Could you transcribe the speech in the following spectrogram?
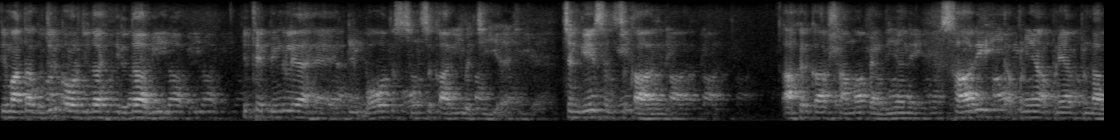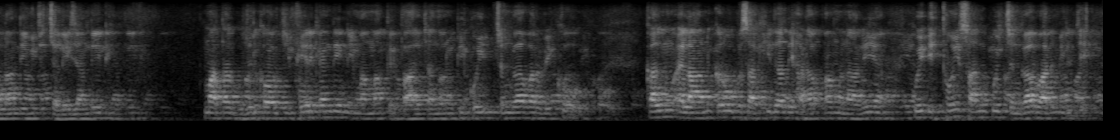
ਤੇ ਮਾਤਾ ਗੁਜਰ ਕੌਰ ਜੀ ਦਾ ਹਿਰਦਾ ਵੀ ਇੱਥੇ ਪਿੰਗਲਿਆ ਹੈ ਕਿ ਬਹੁਤ ਸੰਸਕਾਰੀ ਬੱਚੀ ਹੈ। ਚੰਗੇ ਸੰਸਕਾਰ ਨੇ। ਆਖਰਕਾਰ ਸ਼ਾਮਾਂ ਪੈਂਦੀਆਂ ਨੇ। ਸਾਰੇ ਹੀ ਆਪਣੇ ਆਪਣੇ ਪੰਡਾਲਾਂ ਦੇ ਵਿੱਚ ਚਲੇ ਜਾਂਦੇ ਨੇ। ਮਾਤਾ ਗੁਜਰ ਕੌਰ ਜੀ ਫੇਰ ਕਹਿੰਦੇ ਨੇ, ਮਾਮਾ ਕਿਰਪਾਲ ਚੰਦ ਨੂੰ ਕਿ ਕੋਈ ਚੰਗਾ ਵਰ ਵੇਖੋ। ਕੱਲ ਨੂੰ ਐਲਾਨ ਕਰੋ, ਵਿਸਾਖੀ ਦਾ ਦਿਹਾੜਾ ਆਪਾਂ ਮਨਾ ਰਹੇ ਆ ਕੋਈ ਇੱਥੋਂ ਹੀ ਸਾਨੂੰ ਕੋਈ ਚੰਗਾ ਵਰ ਮਿਲ ਜੇ।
